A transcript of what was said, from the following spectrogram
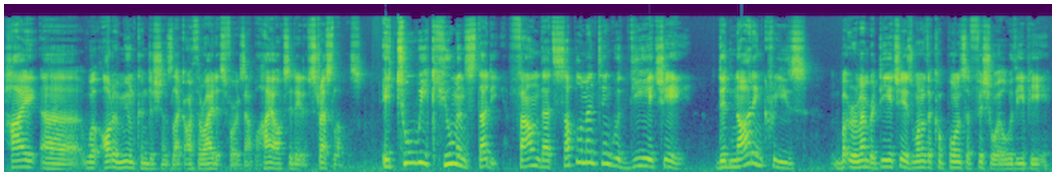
high uh, well, autoimmune conditions like arthritis, for example, high oxidative stress levels. A two-week human study found that supplementing with DHA did not increase but remember DHA is one of the components of fish oil with EPA,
